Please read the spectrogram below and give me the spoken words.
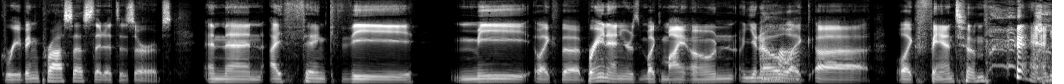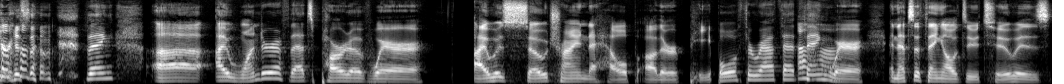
grieving process that it deserves. And then I think the me like the brain aneurysm like my own you know Uh-huh. like uh like phantom aneurysm thing uh i wonder if that's part of where i was so trying to help other people throughout that Uh-huh. thing where and that's the thing i'll do too is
